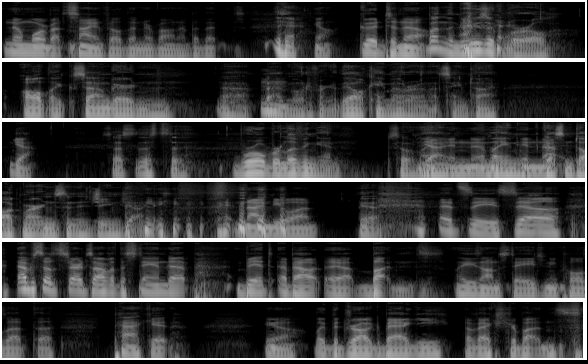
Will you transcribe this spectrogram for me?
Know more about Seinfeld than Nirvana, but that's Yeah. you know good to know. But in the music world, all like Soundgarden, uh, Bad Mhm. Motorfinger, they all came out around that same time. Yeah. So that's that's the world we're living in. So Elaine, Yeah, in- in- Elaine in got some Doc Martens and a jean jacket. 91. Yeah. Let's see. So, episode starts off with a stand up bit about uh, buttons. He's on stage and he pulls out the packet, you know, like the drug baggie of extra buttons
